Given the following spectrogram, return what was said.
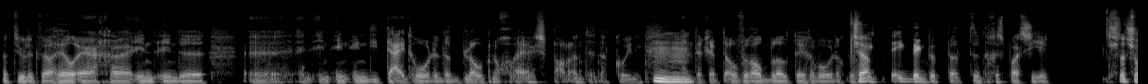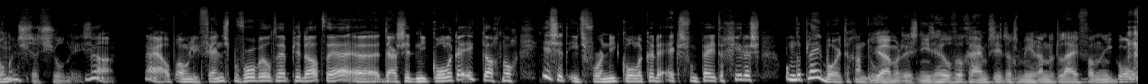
natuurlijk wel heel erg eh, in, in, de, eh, in, in, in, in die tijd hoorde. Dat bloot nog wel erg spannend en dat kon je niet. Mhm. En je hebt overal bloot tegenwoordig. Dus ik, ik denk dat dat een gespasseerd Station is. station is. Ja. Nou ja, op OnlyFans bijvoorbeeld heb je dat. Hè? Eh, daar zit Nicoleke. Ik dacht nog, is het iets voor Nicoleke, de ex van Peter Gillis, om de Playboy te gaan doen? Ja, maar er is niet heel veel geheimzinnigs meer aan het lijf van Nicole.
